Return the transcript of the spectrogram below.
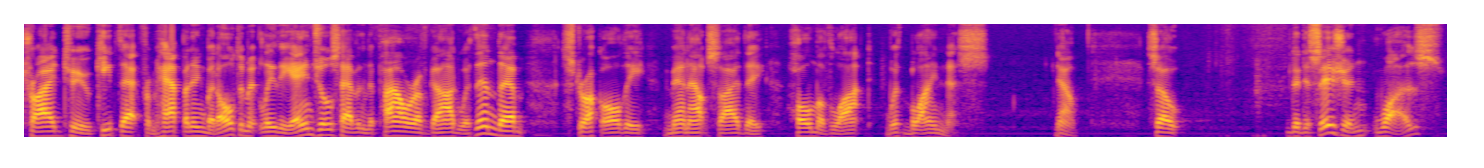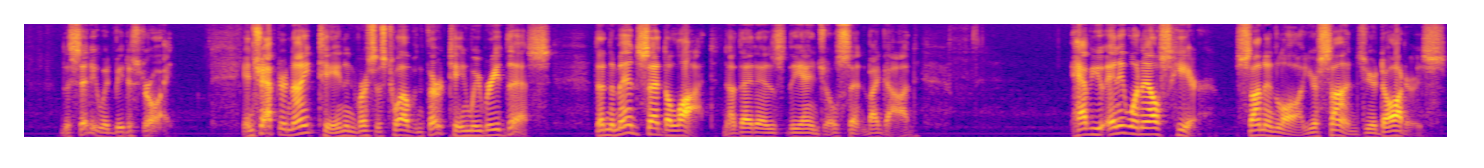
tried to keep that from happening, but ultimately the angels, having the power of God within them, struck all the men outside the home of Lot with blindness. Now, so the decision was the city would be destroyed. In chapter 19, in verses 12 and 13, we read this Then the men said to Lot, now that is the angels sent by God, Have you anyone else here, son in law, your sons, your daughters,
